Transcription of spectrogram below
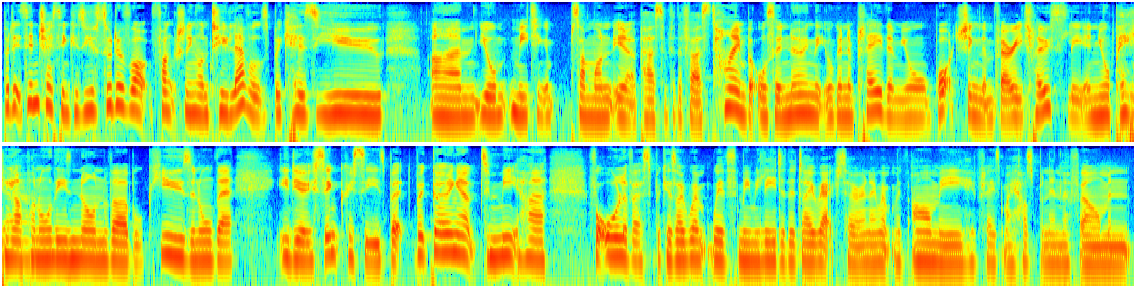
but it's interesting because you're sort of functioning on two levels because you um, you're meeting someone, you know, a person for the first time, but also knowing that you're going to play them, you're watching them very closely and you're picking Yeah. up on all these non-verbal cues and all their idiosyncrasies. But but going out to meet her for all of us because I went with Mimi Leder, the director, and I went with Armie, who plays my husband in the film, and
